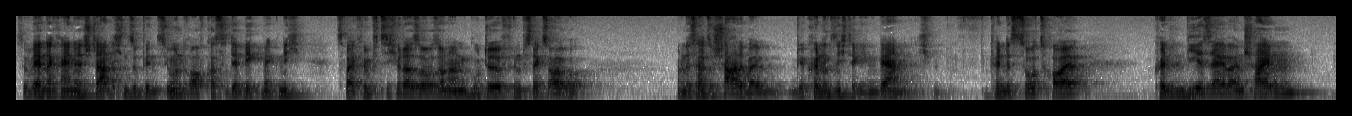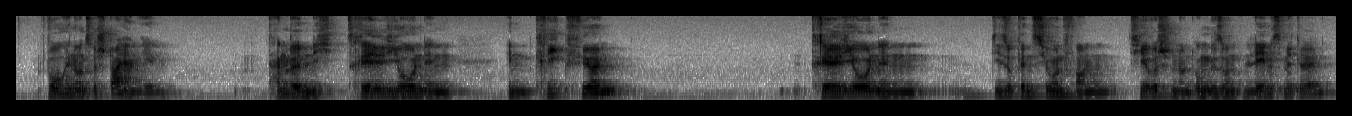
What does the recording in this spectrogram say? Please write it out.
So werden da keine staatlichen Subventionen drauf, kostet der Big Mac nicht 2,50 oder so, sondern gute 5, 6 Euro. Und das ist halt so schade, weil wir können uns nicht dagegen wehren. Ich fände es so toll, könnten wir selber entscheiden, wohin unsere Steuern gehen. Dann würden nicht Trillionen in, in Krieg führen, Trillionen in die Subvention von tierischen und ungesunden Lebensmitteln,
